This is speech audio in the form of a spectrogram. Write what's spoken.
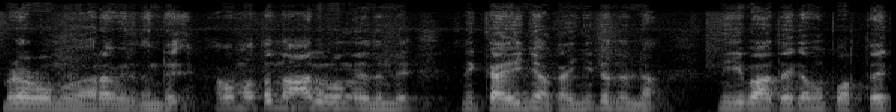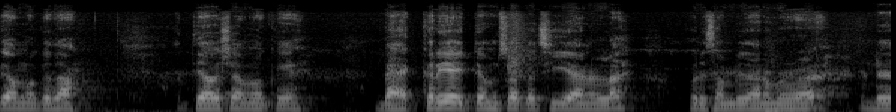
ഇവിടെ റൂം വേറെ വരുന്നുണ്ട്. അപ്പോൾ മൊത്തം നാല് റൂം വരുന്നുണ്ട്. ഇനി കഴിഞ്ഞോ? കഴിഞ്ഞിട്ടൊന്നുമില്ല. ഇനി ഈ ഭാഗത്തേക്ക് നമുക്ക് പുറത്തേക്ക് നമുക്കിതാ അത്യാവശ്യം നമുക്ക് ബേക്കറി ഐറ്റംസൊക്കെ ചെയ്യാനുള്ള ഒരു സംവിധാനം ഇവിടെ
